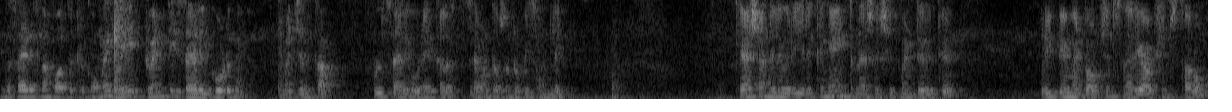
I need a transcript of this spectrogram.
இந்த சாரீஸ்லாம் பார்த்துட்டு இருக்கோங்க. எயிட் டுவெண்ட்டி சாரீ கோடுங்க. மெஜந்தா ஃபுல் சாரீ ஒரே colour seven thousand rupees only cash on delivery இருக்குங்க. இன்டர்நேஷ்னல் ஷிப்மெண்ட் இருக்குது ப்ரீபேமெண்ட் ஆப்ஷன்ஸ் நிறைய ஆப்ஷன்ஸ் தரும்.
